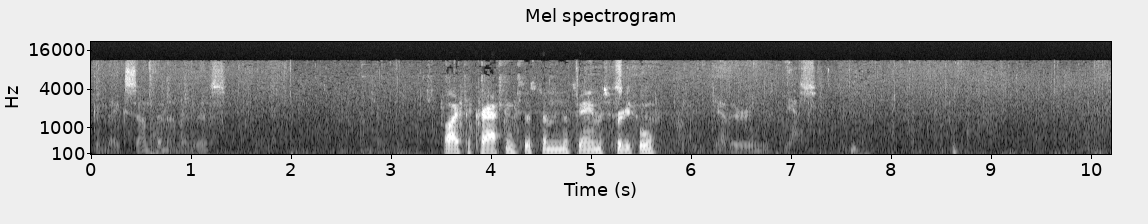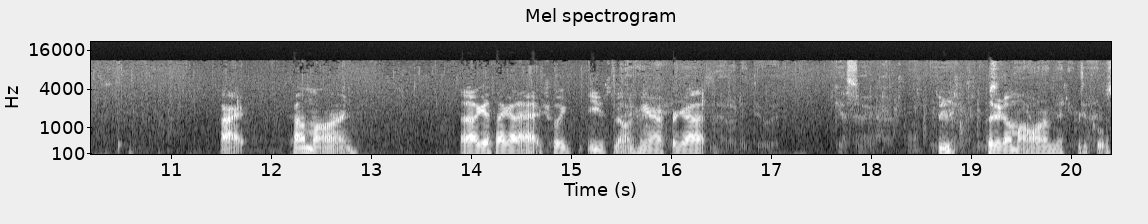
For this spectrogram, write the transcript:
Could make something out of this. I like the crafting system in this game. It's pretty cool. Yes. Alright. Come on. Uh, I guess I gotta actually use it on here. I forgot. That ought to do it. Guess I Put it on my arm. That's pretty cool.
